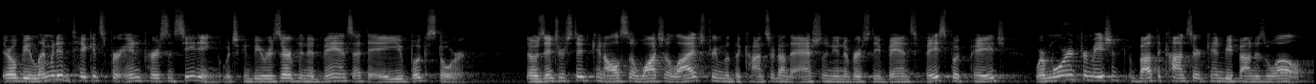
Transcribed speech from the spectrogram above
there will be limited tickets for in-person seating, which can be reserved in advance at the AU bookstore. Those interested can also watch a live stream of the concert on the Ashland University Band's Facebook page, where more information about the concert can be found as well.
